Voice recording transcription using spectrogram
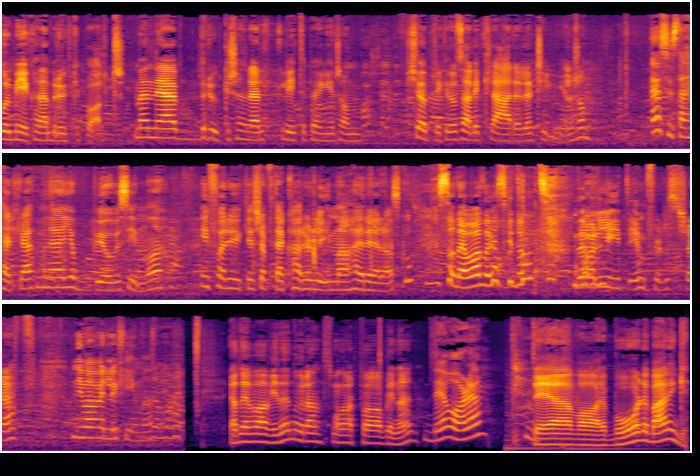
hvor mye kan jeg bruke på alt. Men jeg bruker generelt lite penger sånn Kjøper ikke noe særlig klær eller ting eller sånn. Jeg syns det er helt greit, men jeg jobber jo ved siden av. I forrige uke kjøpte jeg Carolina Herrera-sko, så det var ganske dumt. Det var lite impulskjøp. De var veldig fine. Ja, det var vi det, Nora, som hadde vært på Blindern. Det var det. Det var Bård Berg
